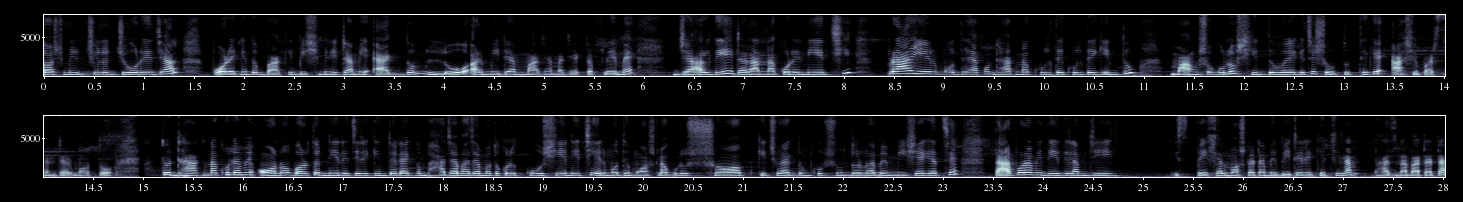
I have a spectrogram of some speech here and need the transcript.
দশ মিনিট ছিল জোরে জাল, পরে কিন্তু বাকি বিশ মিনিট আমি একদম লো আর মিডিয়াম মাঝামাঝি একটা ফ্লেমে জাল দিয়ে এটা রান্না করে নিয়েছি। প্রায় এর মধ্যে এখন ঢাকনা খুলতে খুলতে কিন্তু মাংসগুলো সিদ্ধ হয়ে গেছে সত্তর থেকে আশি পার্সেন্টের মতো। তো ঢাকনা খুলে আমি অনবরত নেড়ে চেড়ে কিন্তু এটা একদম ভাজা ভাজার মতো করে কষিয়ে নিচ্ছি। এর মধ্যে মশলাগুলো সব কিছু একদম খুব সুন্দরভাবে মিশে গেছে। তারপর আমি দিয়ে দিলাম যেই স্পেশাল মশলাটা আমি বেটে রেখেছিলাম, ভাজনা বাটাটা।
